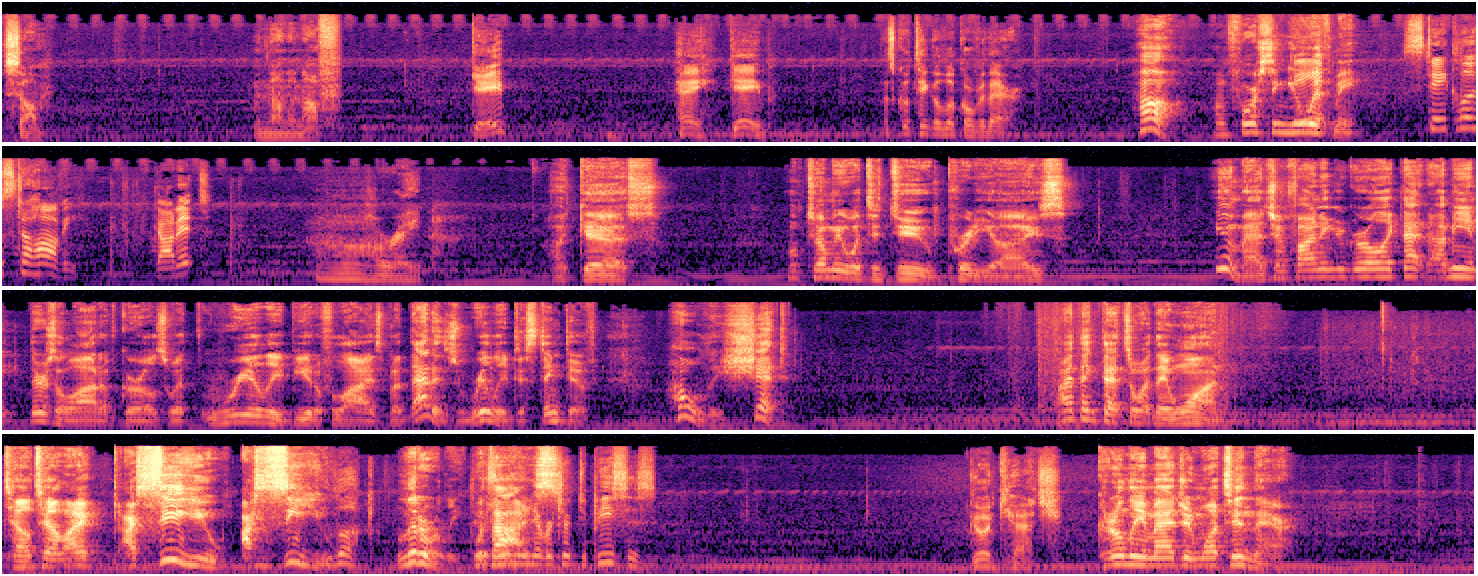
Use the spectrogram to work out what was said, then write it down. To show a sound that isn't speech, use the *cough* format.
some. But not enough. Gabe? Hey, Gabe. Let's go take a look over there. Huh. I'm forcing you Gabe? with me. Stay close to Javi. Got it? Oh, alright. I guess. Don't tell me what to do, pretty eyes. You imagine finding a girl like that? I mean, there's a lot of girls with really beautiful eyes, but that is really distinctive. Holy shit. I think that's what they want. Telltale, I I see you. I see you. Look, Literally, There's with one we eyes. never took to pieces. Good catch. Could only imagine what's in there.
